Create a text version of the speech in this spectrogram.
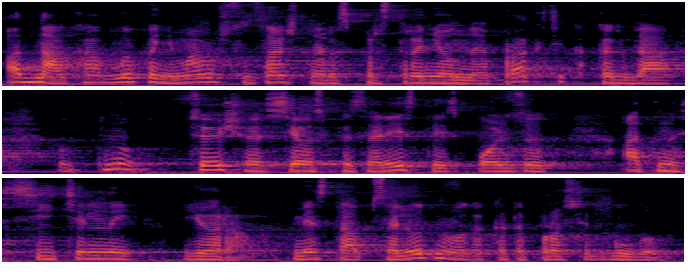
Однако мы понимаем, что достаточно распространенная практика, когда ну, все еще SEO-специалисты используют относительный URL вместо абсолютного, как это просит Google.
